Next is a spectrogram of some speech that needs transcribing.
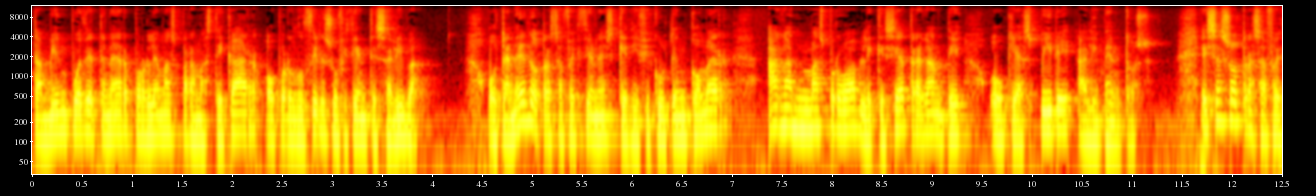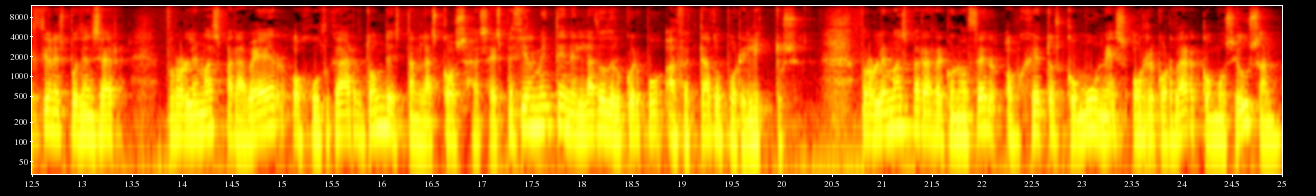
También puede tener problemas para masticar o producir suficiente saliva o tener otras afecciones que dificulten comer hagan más probable que sea tragante o que aspire alimentos. Esas otras afecciones pueden ser problemas para ver o juzgar dónde están las cosas, especialmente en el lado del cuerpo afectado por el ictus. Problemas para reconocer objetos comunes o recordar cómo se usan.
